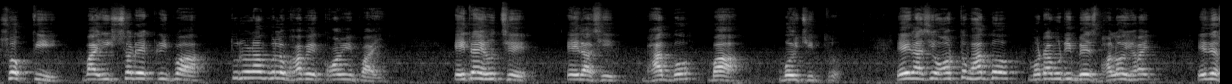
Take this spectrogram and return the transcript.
শক্তি বা ঈশ্বরের কৃপা তুলনামূলকভাবে কমই পায়। এটাই হচ্ছে এই রাশির ভাগ্য বা বৈচিত্র্য। এই রাশি অর্থভাগ্য মোটামুটি বেশ ভালোই হয়। এদের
